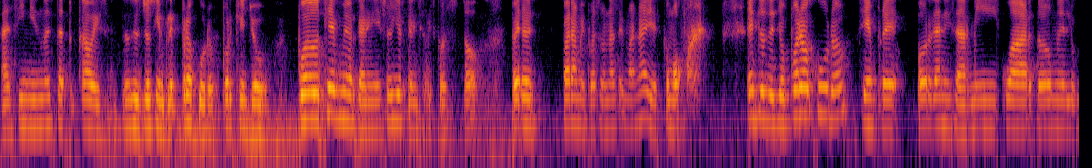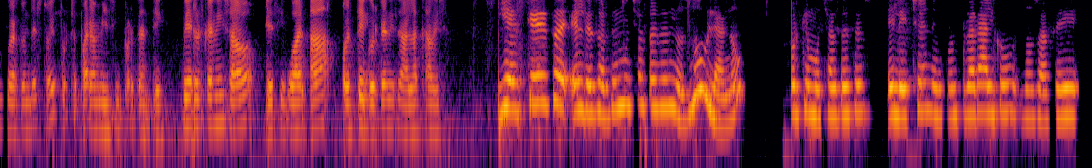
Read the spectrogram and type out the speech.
así mismo está tu cabeza. Entonces yo siempre procuro, porque yo puedo que me organizo y organizo mis cosas todo, pero para mí pasó una semana y es como, entonces yo procuro siempre organizar mi cuarto, el lugar donde estoy, porque para mí es importante ver organizado es igual a, o tengo organizada la cabeza. Y es que el desorden muchas veces nos nubla, ¿no? Porque muchas veces el hecho de no encontrar algo nos hace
